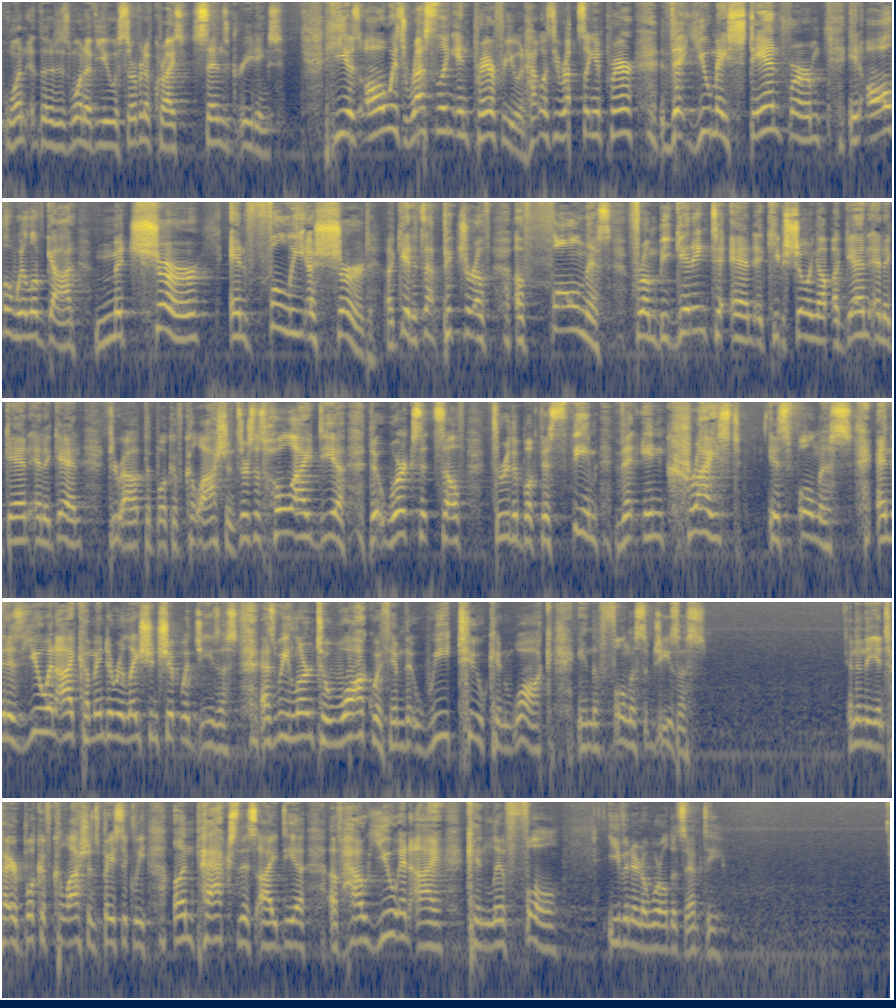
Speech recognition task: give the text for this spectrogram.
one that is one of you, a servant of Christ, sends greetings. He is always wrestling in prayer for you. And how is he wrestling in prayer? That you may stand firm in all the will of God, mature and fully assured. Again, it's that picture of, of fullness from beginning to end. It keeps showing up again and again and again throughout the book of Colossians. There's this whole idea that works itself through the book, this theme that in Christ, is fullness. And that as you and I come into relationship with Jesus, as we learn to walk with Him, that we too can walk in the fullness of Jesus. And then the entire book of Colossians basically unpacks this idea of how you and I can live full even in a world that's empty.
